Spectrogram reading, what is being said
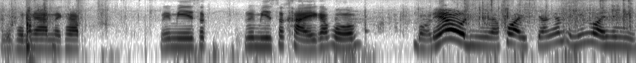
ดูผลงานหนะครับ ไม่มีสักไม่มีสักไข่ครับผม บอกแล้วดีละข่อยจังงั้นถึงนิดหน่อยหนึงนี่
